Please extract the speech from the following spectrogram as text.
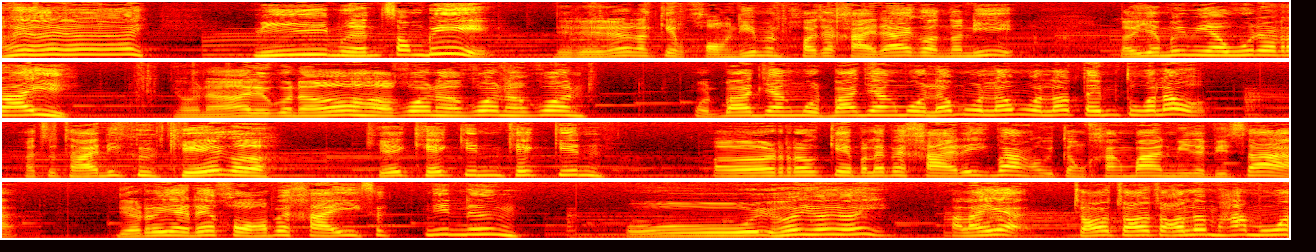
เฮ้ยเฮ้ยเฮ้ยมีเหมือนซอมบี้เดี๋ยวเดี๋ยวเราเก็บของที่มันพอจะขายได้ก่อนตอนนี้ เรายังไม่มีอาวุธอะไร เดี๋ยวนะ เดี๋ยวก่อนเนาะหาก้อนหาก้อนหาก้อนหมดบ้านยังหมดบ้านยังหมดแล้วหมดแล้วหมดแล้วเต็มตัวแล้วอันสุดท้ายนี่คือเค้กเหรอเค้กเค้กกินเค้กกินเออเราเก็บอะไรไปขายได้อีกบ้างโอ้ยตรงข้างบ้านมีแต่พิซซ่า เดี๋ยวเราอยากได้ของเอาไปขายอีกสักนิดนึง โอ้ยเฮ้ยเฮ้ยเฮ้ยอะไรอะจอจอจอเริ่มห้ามัว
